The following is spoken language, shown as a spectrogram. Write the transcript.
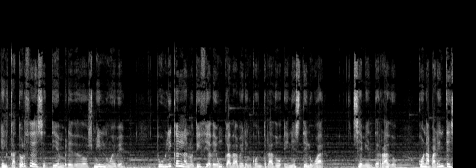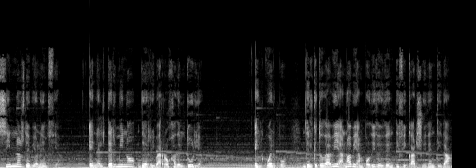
El 14 de septiembre de 2009 publican la noticia de un cadáver encontrado en este lugar, semienterrado, con aparentes signos de violencia, en el término de Ribarroja del Turia. El cuerpo, del que todavía no habían podido identificar su identidad,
